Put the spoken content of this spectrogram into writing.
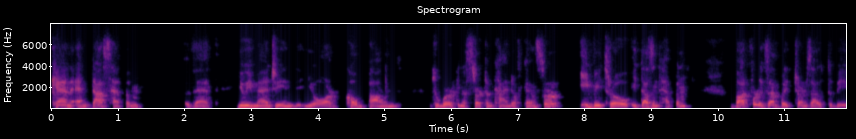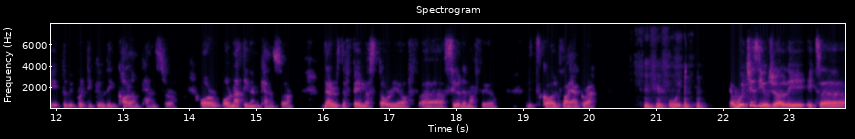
can and does happen that you imagine your compound to work in a certain kind of cancer. In vitro, it doesn't happen. But for example, it turns out to be to be pretty good in colon cancer, or or not even cancer. There is the famous story of uh, sildenafil. It's called Viagra, which, which is usually it's a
